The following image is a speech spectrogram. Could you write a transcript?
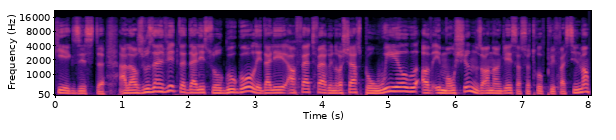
qui existent. Alors, je vous invite d'aller sur Google et d'aller en fait faire une recherche pour Wheel of Emotions. En anglais, ça se trouve plus facilement.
